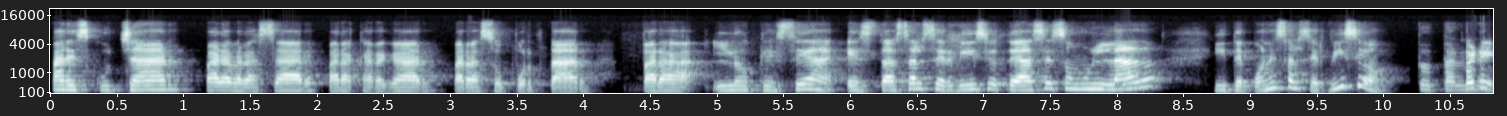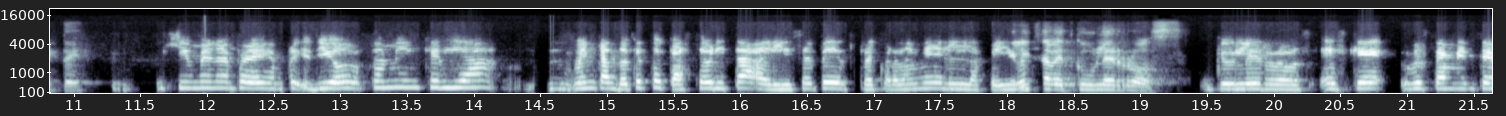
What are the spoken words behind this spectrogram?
para escuchar, para abrazar, para cargar, para soportar, para lo que sea. Estás al servicio, te haces a un lado y te pones al servicio. Totalmente. Jimena, por ejemplo, yo también quería, me encantó que tocaste ahorita a Elizabeth, recuérdame el apellido. Elizabeth Kubler-Ross. Kubler-Ross. Es que justamente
